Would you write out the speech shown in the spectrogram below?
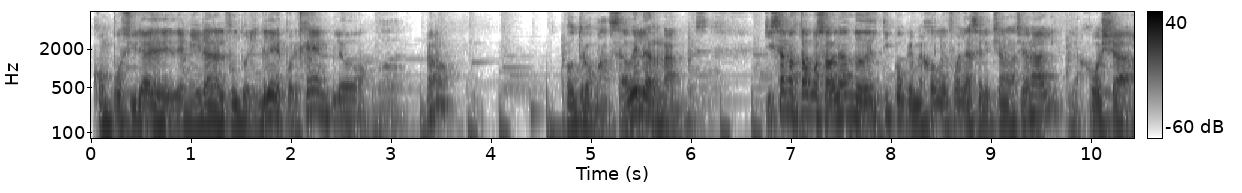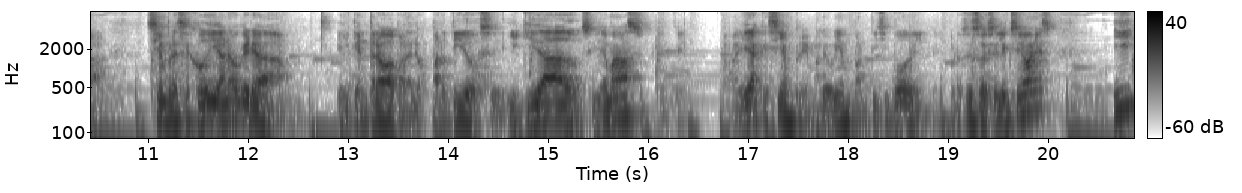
con posibilidades de, de, emigrar al fútbol inglés, por ejemplo, ¿no? Otro más, Abel Hernández. Quizá no estamos hablando del tipo que mejor le fue en la selección nacional, la joya siempre se jodía, ¿no? Que era el que entraba para los partidos liquidados y demás realidad es que siempre, mal o bien, participó del, proceso de selecciones. Y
